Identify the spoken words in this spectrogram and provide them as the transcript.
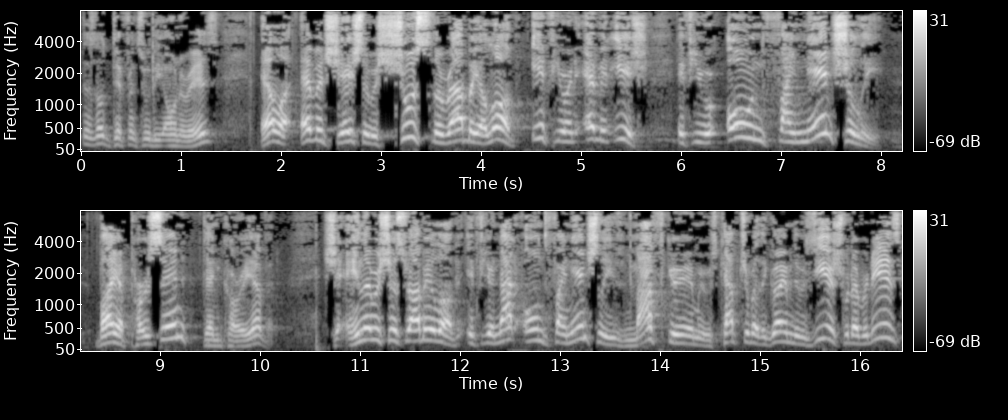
there's no difference who the owner is. Ella, eved sheyesh shus the rabbi alov. If you're an eved ish, if you're owned financially by a person, then kari eved. If you're not owned financially, he was mafkirim, he was captured by the goyim, there was yish, whatever it is,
